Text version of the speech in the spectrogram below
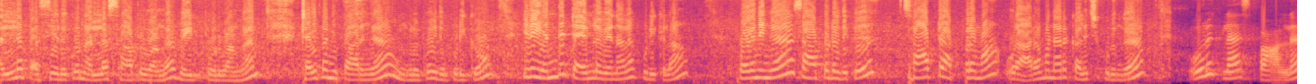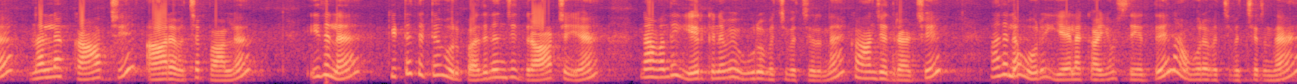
நல்ல பசி இருக்கும் நல்லா சாப்பிடுவாங்க. வெயிட் போடுவாங்க. ட்ரை பண்ணி பாருங்கள் உங்களுக்கும் இது பிடிக்கும். இதை எந்த டைமில் வேணாலும் குடிக்கலாம். குழந்தைங்க சாப்பிட்றதுக்கு சாப்பிட்ட அப்புறமா ஒரு அரை மணி நேரம் கழிச்சு கொடுங்க. ஒரு கிளாஸ் பால் நல்லா காய்ச்சி ஆற வச்ச பால் இதில் கிட்டத்தட்ட ஒரு பதினஞ்சு திராட்சையை நான் வந்து ஏற்கனவே ஊற வச்சு வச்சுருந்தேன். காஞ்ச திராட்சை. அதில் ஒரு ஏலக்காயும் சேர்த்து நான் ஊற வச்சு வச்சுருந்தேன்.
